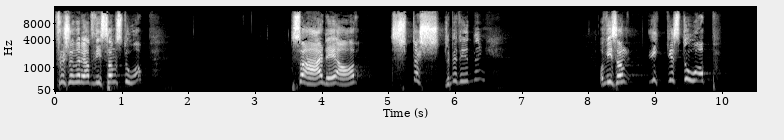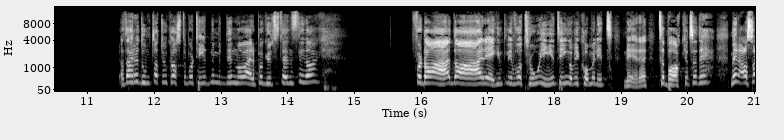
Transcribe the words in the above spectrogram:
For du skjønner det at hvis han sto opp, så er det av største betydning. Og hvis han ikke sto opp, ja, Da er det dumt at du kaster bort tiden din med å være på gudstjeneste i dag. For da er, da er, egentlig vår tro ingenting, og vi kommer litt mer tilbake til det. Men altså,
